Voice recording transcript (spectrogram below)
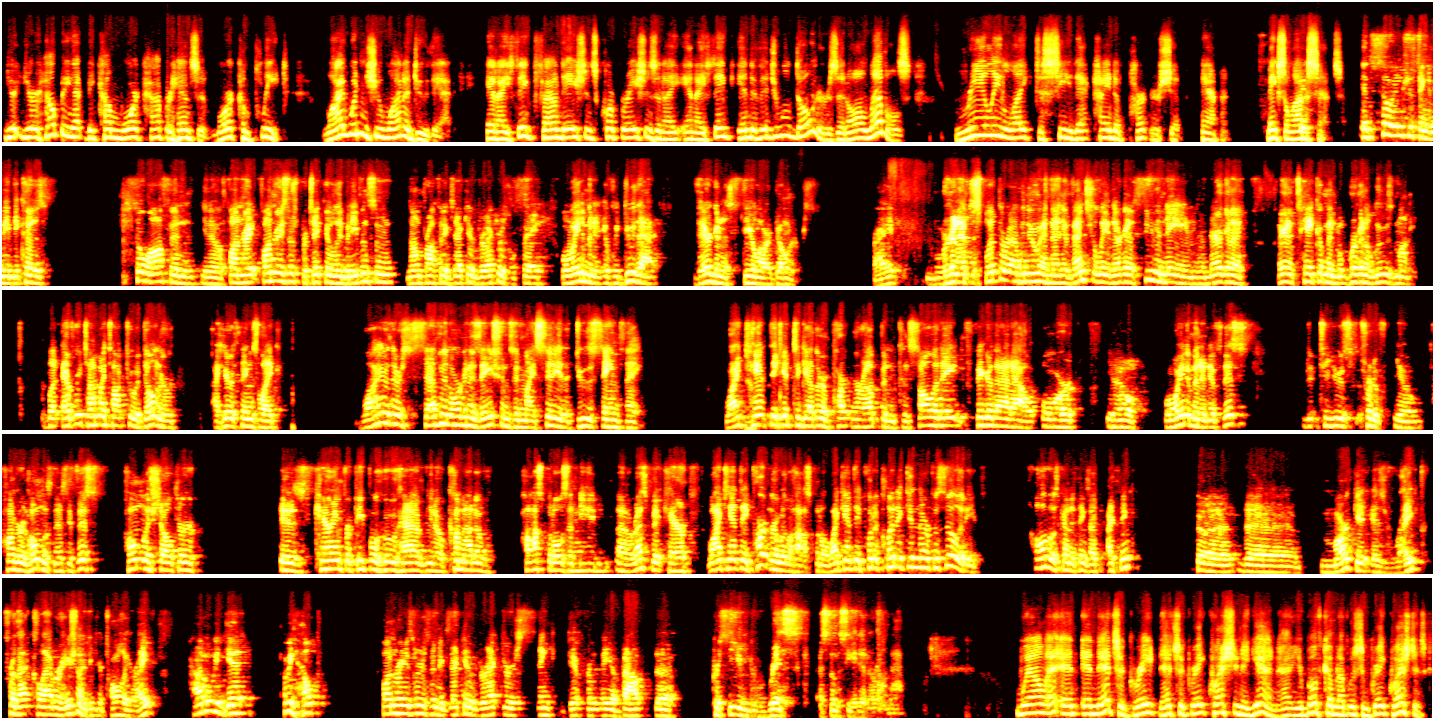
you're helping it become more comprehensive, more complete. Why wouldn't you want to do that? And I think foundations, corporations, and I and I think individual donors at all levels really like to see that kind of partnership happen. Makes a lot of sense. It's so interesting to me because so often, you know, fundra- fundraisers particularly, but even some nonprofit executive directors will say, "Well, wait a minute. If we do that, they're going to steal our donors, right?" we're going to have to split the revenue and then eventually they're going to see the names and they're going to they're going to take them and we're going to lose money but every time i talk to a donor i hear things like why are there seven organizations in my city that do the same thing why can't they get together and partner up and consolidate and figure that out or you know well wait a minute if this to use sort of you know hunger and homelessness if this homeless shelter is caring for people who have, you know, come out of hospitals and need uh, respite care. Why can't they partner with a hospital? Why can't they put a clinic in their facility? All those kind of things. I, I think the the market is ripe for that collaboration. I think you're totally right. How do we get? How do we help fundraisers and executive directors think differently about the perceived risk associated around that? Well, and and that's a great that's a great question again. Uh, you're both coming up with some great questions,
